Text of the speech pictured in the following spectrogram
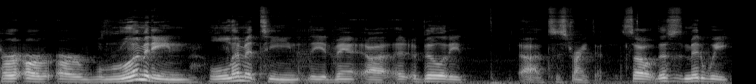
or, or, or limiting limiting the advan- uh, ability uh, to strengthen. So this is midweek.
